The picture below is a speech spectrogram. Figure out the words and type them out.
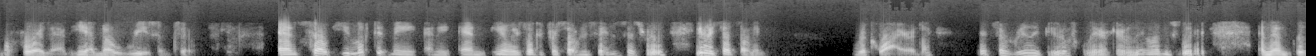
before then. He had no reason to. And so he looked at me and he and you know he's looking for something to say. This is really you know he said something required like it's a really beautiful lyric. I really love this lyric. And then this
